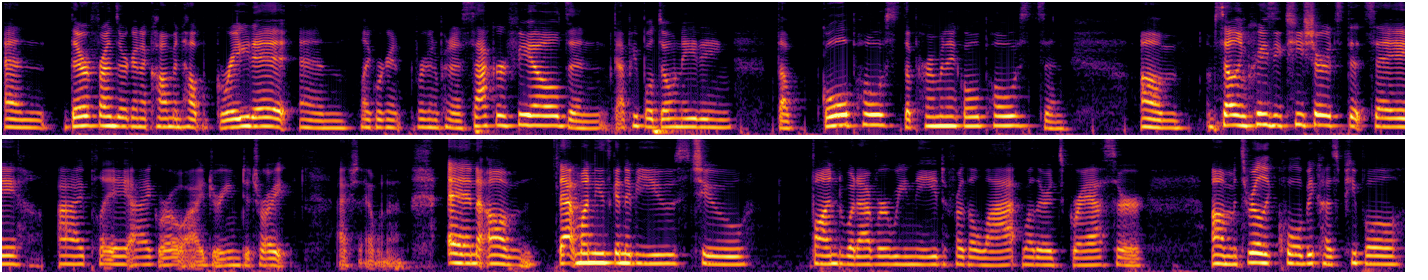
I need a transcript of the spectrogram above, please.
and their friends are going to come and help grade it and like we're going to we're going to put in a soccer field and got people donating the goalposts the permanent goalposts and um i'm selling crazy t-shirts that say i play i grow i dream detroit actually I went on. And um that money is going to be used to fund whatever we need for the lot whether it's grass or um, it's really cool because people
